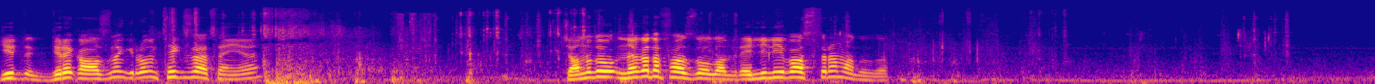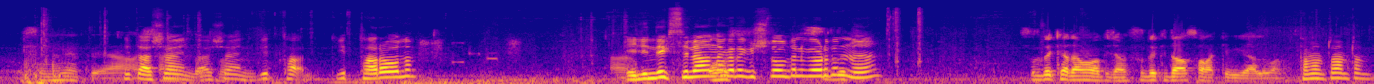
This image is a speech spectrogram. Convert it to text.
Gir, direkt ağzına gir oğlum tek zaten ya. Canı da ne kadar fazla olabilir? 50'liği bastıramadın zaten. Yapıyor ya? Git aşağı in, aşağı in. Git ta- git tara oğlum. Elindeki silahın ne kadar güçlü olduğunu gördün mü? Şuradaki adama bakacağım. Şuradaki daha salak gibi geldi bana. Tamam tamam tamam.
